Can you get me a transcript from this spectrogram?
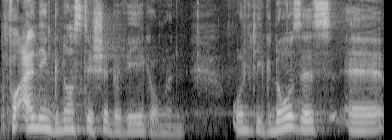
vor allen Dingen gnostische Bewegungen. Und die Gnosis äh,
